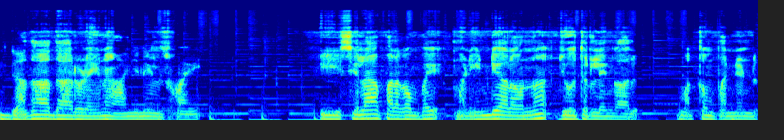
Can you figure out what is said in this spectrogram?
గదాదారుడైన ఆంజనేయుల స్వామి. ఈ శిలాఫలకంపై మన ఇండియాలో ఉన్న జ్యోతిర్లింగాలు మొత్తం పన్నెండు.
